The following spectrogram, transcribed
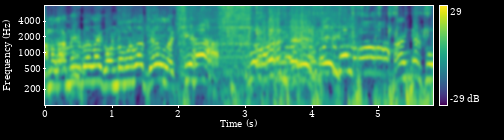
আমার আমের লাগবে বেলায় গন্ডমালা দেড় লাখ টাকা আঙ্গার কো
